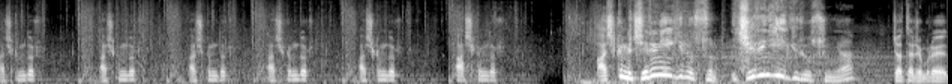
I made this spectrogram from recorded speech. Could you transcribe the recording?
Aşkım dur. Aşkım dur. Aşkım dur. Aşkım dur. Aşkım dur. Aşkım dur. Aşkım içeri niye giriyorsun? İçeri niye giriyorsun ya? Cater'cığım buraya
